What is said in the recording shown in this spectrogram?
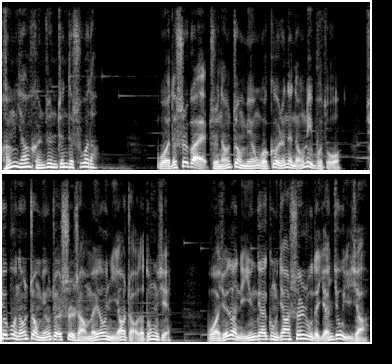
衡阳很认真地说道：“我的失败只能证明我个人的能力不足，却不能证明这世上没有你要找的东西。我觉得你应该更加深入地研究一下，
